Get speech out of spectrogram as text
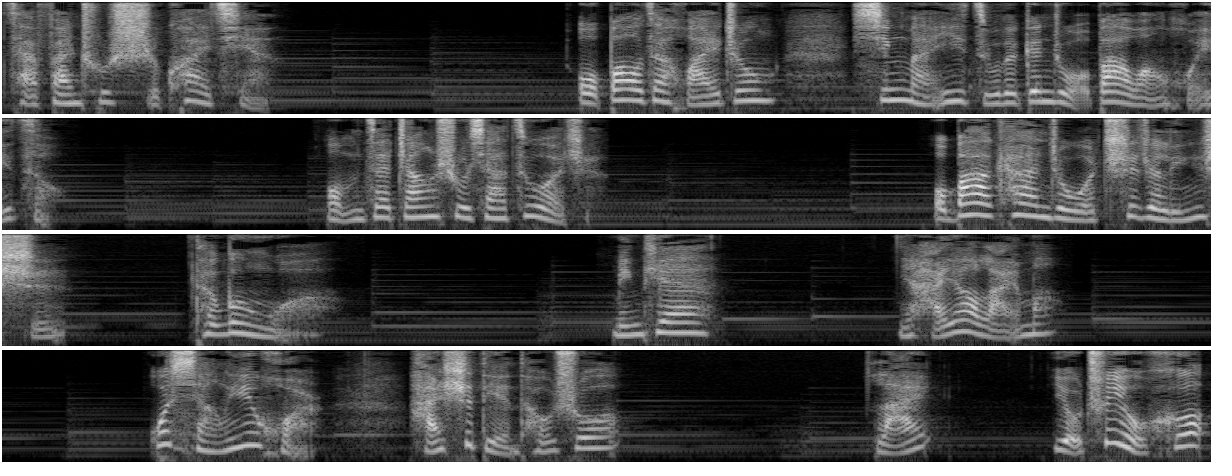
才翻出十块钱。我抱在怀中，心满意足的跟着我爸往回走。我们在樟树下坐着，我爸看着我吃着零食，他问我。明天，你还要来吗？我想了一会儿，还是点头说：“来，有吃有喝，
